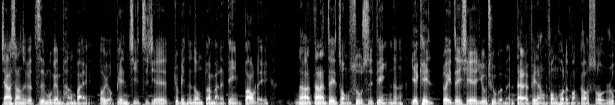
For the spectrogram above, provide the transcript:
加上这个字幕跟旁白都有编辑，直接就变成这种短版的电影暴雷。那当然，这种速食电影呢，也可以对这些 YouTuber 们带来非常丰厚的广告收入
